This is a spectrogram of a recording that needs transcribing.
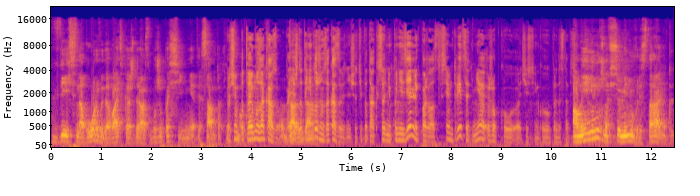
весь набор выдавать каждый раз. Боже упаси, нет, я сам так Причем по твоему заказу. Да, Конечно, ты да. не должен заказывать ничего. Типа так, сегодня понедельник, пожалуйста, в 7.30 мне жопку э, чистенькую предоставьте. А мне не нужно все меню в ресторане, как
